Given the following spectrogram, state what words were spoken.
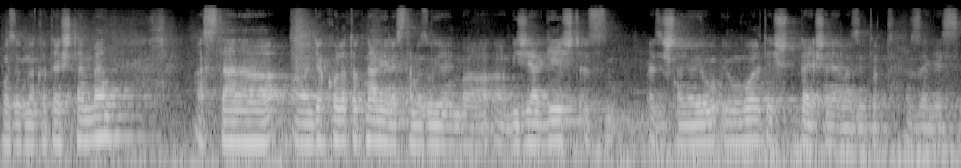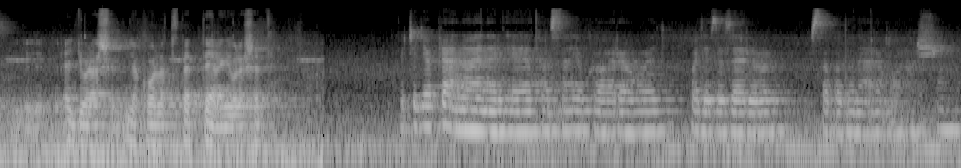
mozognak a testemben. Aztán a, a gyakorlatoknál éreztem az ujjaimba a, bizsergést, ez, ez is nagyon jó, jó volt, és teljesen elvazított az egész egy órás gyakorlat, tehát tényleg jól esett. Úgyhogy a prána energiáját használjuk arra, hogy, hogy ez az erő szabadon áramolhasson.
